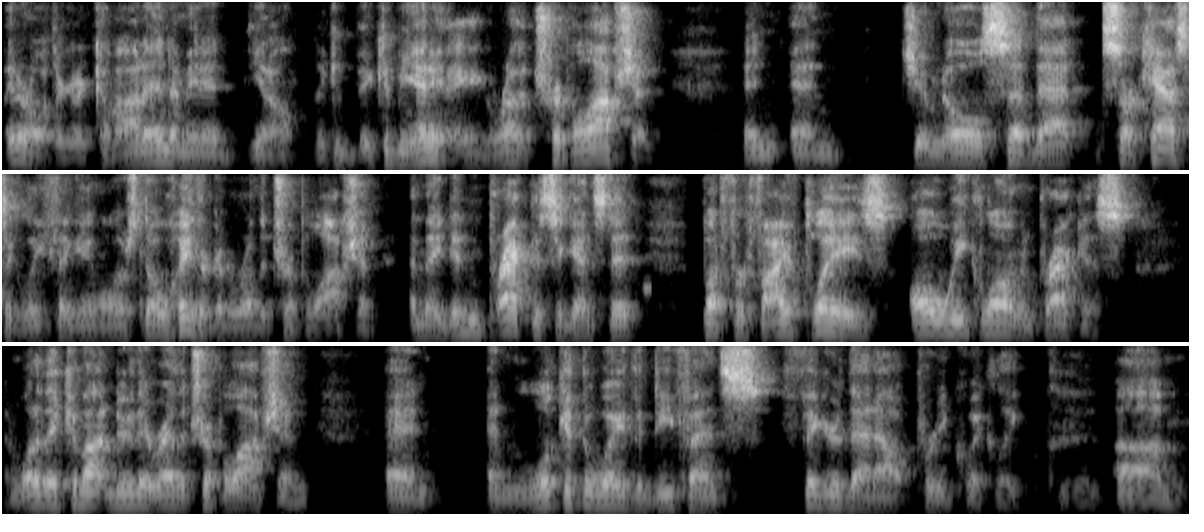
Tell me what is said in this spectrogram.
they don't know what they're going to come out in. I mean, it you know it could it could be anything. It could run a triple option, and and Jim Knowles said that sarcastically, thinking, well, there's no way they're going to run the triple option, and they didn't practice against it, but for five plays all week long in practice. And what did they come out and do? They ran the triple option, and and look at the way the defense figured that out pretty quickly. Mm-hmm. Um,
